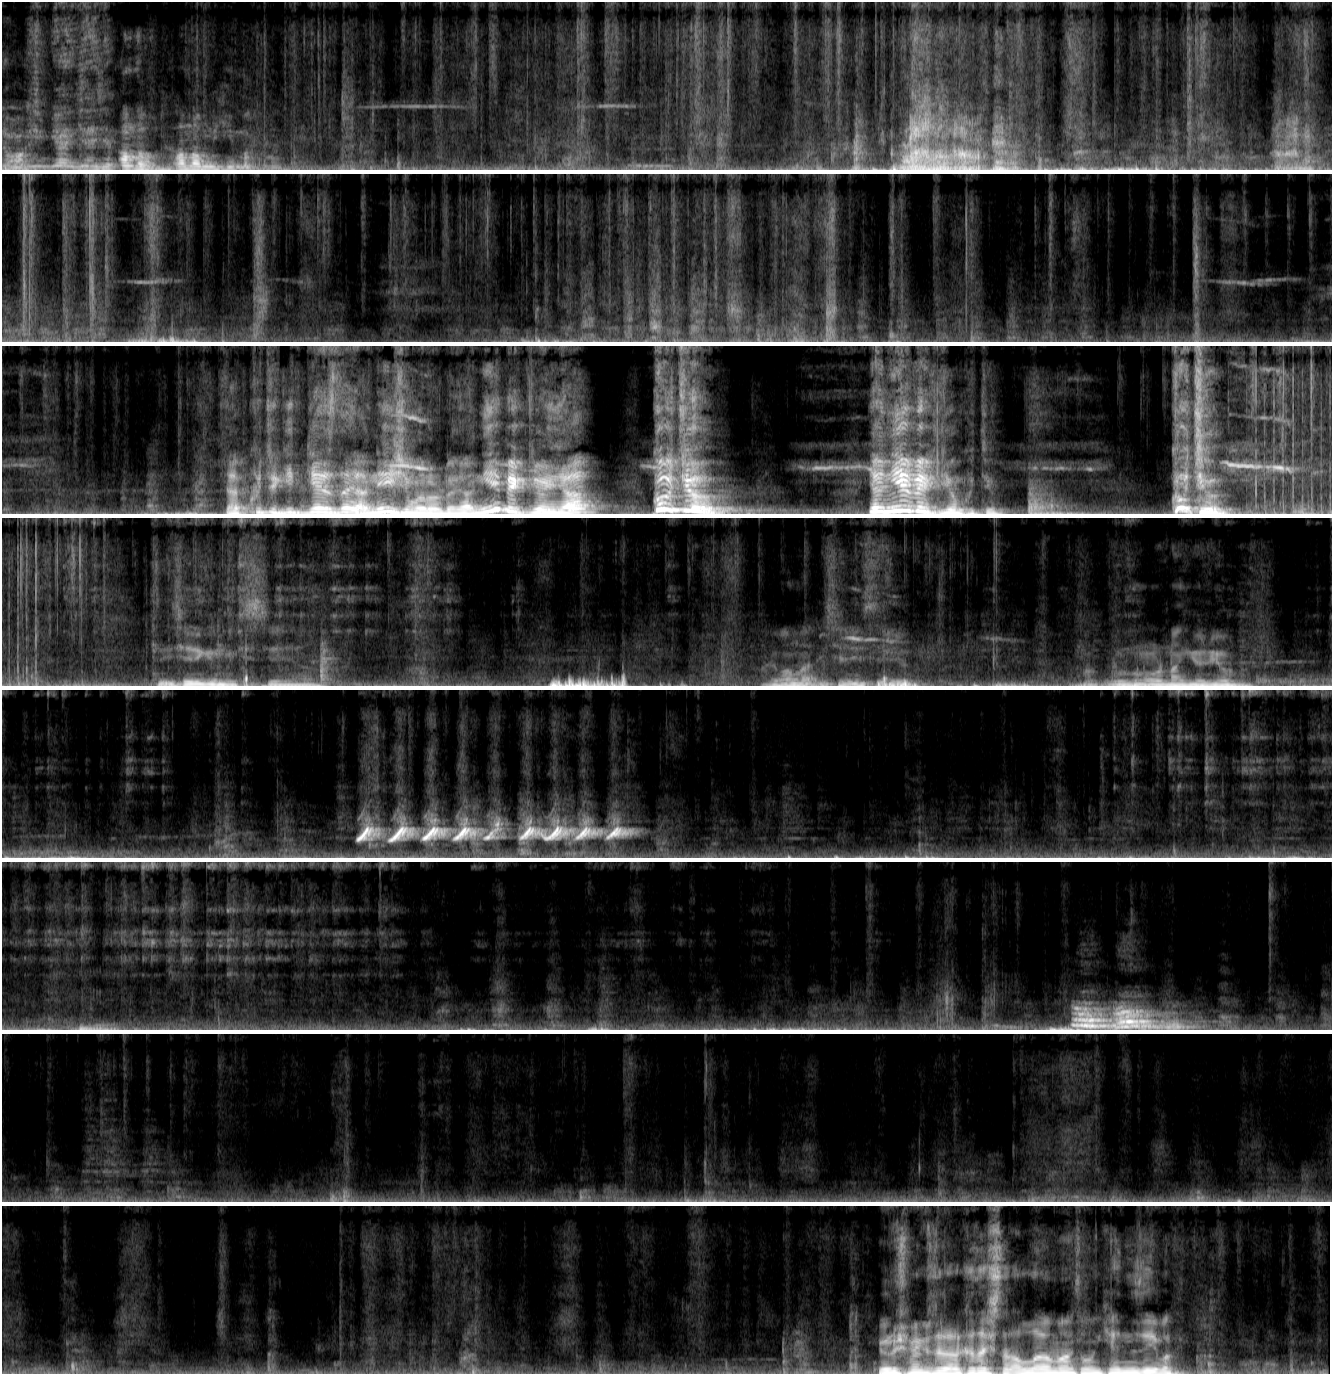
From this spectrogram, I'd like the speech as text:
Ya bakayım gel gel gel. Anla bunu. Anla bunu yiyin bakayım. Kutu git gez de ya. Ne işin var orada ya? Niye bekliyorsun ya? Kutu! Ya niye bekliyorsun Kutu? Kutu! İçeri girmek istiyor ya. Hayvanlar içeriği seviyor. Bak Vurgun oradan görüyor onu. Görüşmek üzere arkadaşlar. Allah'a emanet olun. Kendinize iyi bakın.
